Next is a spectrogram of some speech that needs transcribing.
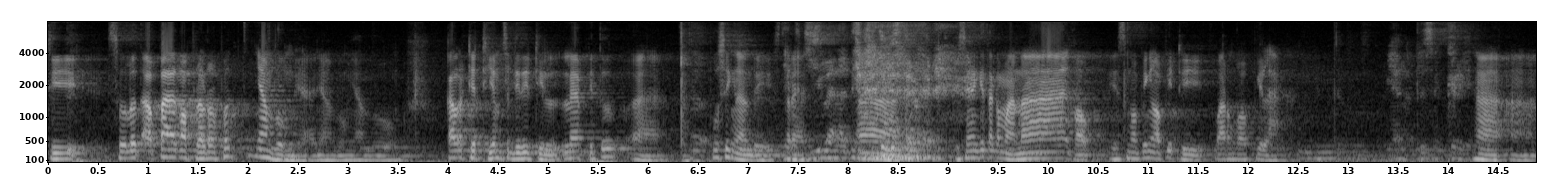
di sulut apa ngobrol robot nyambung ya nyambung nyambung kalau dia diam sendiri di lab itu ah, pusing nanti stres gila nanti. Ah, biasanya kita ke mana kopi ngopi ngopi di warung kopi lah biar lebih seger ya nah, ah.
